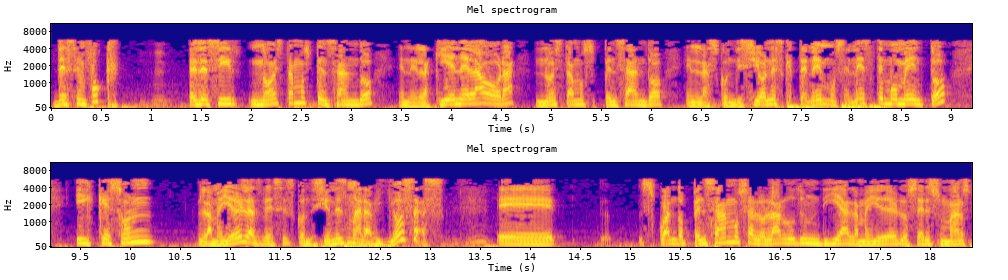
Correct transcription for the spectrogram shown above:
desenfoca. Es decir, no estamos pensando en el aquí en el ahora, no estamos pensando en las condiciones que tenemos en este momento y que son, la mayoría de las veces, condiciones maravillosas. Eh, cuando pensamos a lo largo de un día, la mayoría de los seres humanos,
